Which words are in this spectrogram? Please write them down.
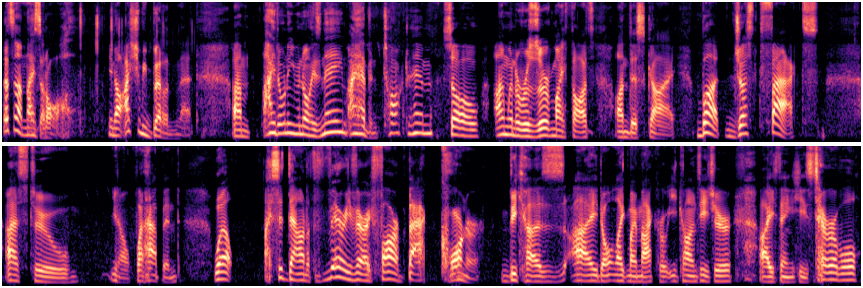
That's not nice at all. You know, I should be better than that. Um, I don't even know his name. I haven't talked to him, so I'm gonna reserve my thoughts on this guy. But just facts as to, you know, what happened. Well, I sit down at the very, very far back corner because I don't like my macro econ teacher. I think he's terrible,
